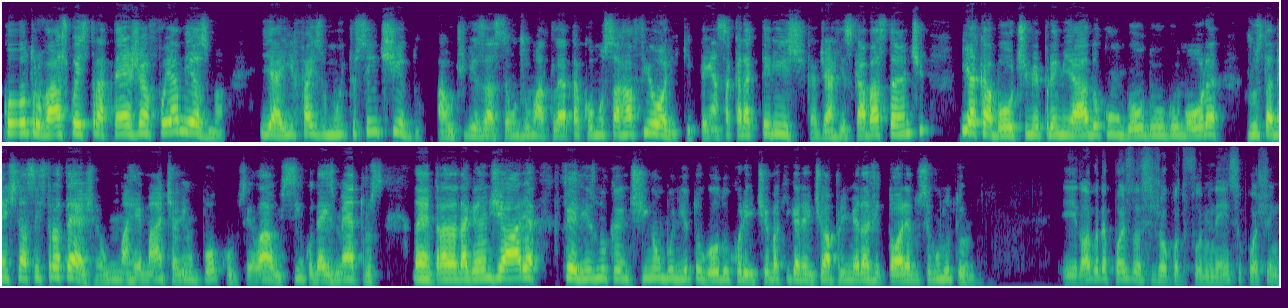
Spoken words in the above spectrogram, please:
Contra o Vasco, a estratégia foi a mesma. E aí faz muito sentido a utilização de um atleta como o Sarrafiore, que tem essa característica de arriscar bastante, e acabou o time premiado com o um gol do Hugo Moura justamente nessa estratégia. Um arremate ali um pouco, sei lá, uns 5, 10 metros da entrada da grande área, feliz no cantinho, um bonito gol do Coritiba que garantiu a primeira vitória do segundo turno. E logo depois desse jogo contra o Fluminense, o Coxa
